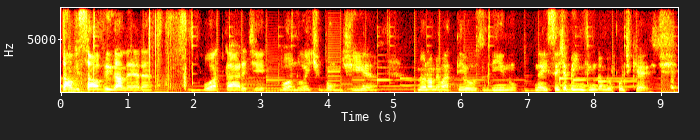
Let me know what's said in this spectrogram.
Salve, salve galera. Boa tarde, boa noite, bom dia. Meu nome é Matheus Lino né, e seja bem-vindo ao meu podcast.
